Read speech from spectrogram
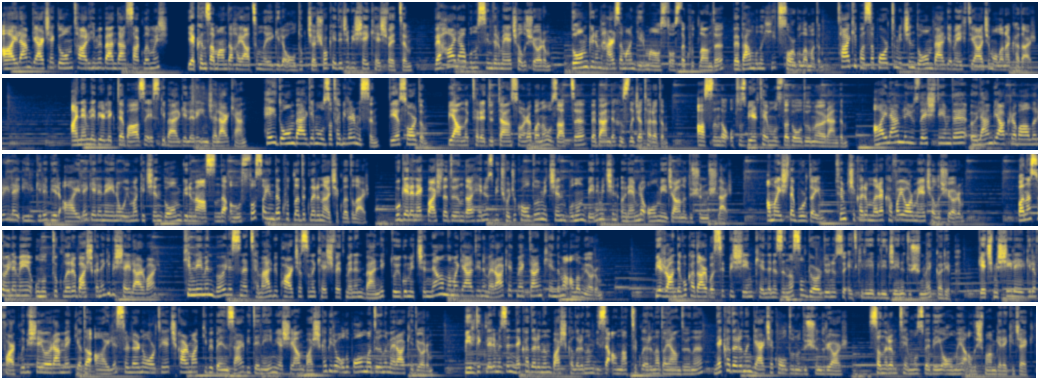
Ailem gerçek doğum tarihimi benden saklamış. Yakın zamanda hayatımla ilgili oldukça şok edici bir şey keşfettim ve hala bunu sindirmeye çalışıyorum. Doğum günüm her zaman 20 Ağustos'ta kutlandı ve ben bunu hiç sorgulamadım. Ta ki pasaportum için doğum belgeme ihtiyacım olana kadar. Annemle birlikte bazı eski belgeleri incelerken, "Hey doğum belgemi uzatabilir misin?" diye sordum. Bir anlık tereddütten sonra bana uzattı ve ben de hızlıca taradım. Aslında 31 Temmuz'da doğduğumu öğrendim. Ailemle yüzleştiğimde ölen bir akrabalarıyla ilgili bir aile geleneğine uymak için doğum günümü aslında Ağustos ayında kutladıklarını açıkladılar. Bu gelenek başladığında henüz bir çocuk olduğum için bunun benim için önemli olmayacağını düşünmüşler. Ama işte buradayım. Tüm çıkarımlara kafa yormaya çalışıyorum. Bana söylemeyi unuttukları başka ne gibi şeyler var? Kimliğimin böylesine temel bir parçasını keşfetmenin benlik duygum için ne anlama geldiğini merak etmekten kendimi alamıyorum. Bir randevu kadar basit bir şeyin kendinizi nasıl gördüğünüzü etkileyebileceğini düşünmek garip. Geçmişiyle ilgili farklı bir şey öğrenmek ya da aile sırlarını ortaya çıkarmak gibi benzer bir deneyim yaşayan başka biri olup olmadığını merak ediyorum. Bildiklerimizin ne kadarının başkalarının bize anlattıklarına dayandığını, ne kadarının gerçek olduğunu düşündürüyor. Sanırım Temmuz bebeği olmaya alışmam gerekecek.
